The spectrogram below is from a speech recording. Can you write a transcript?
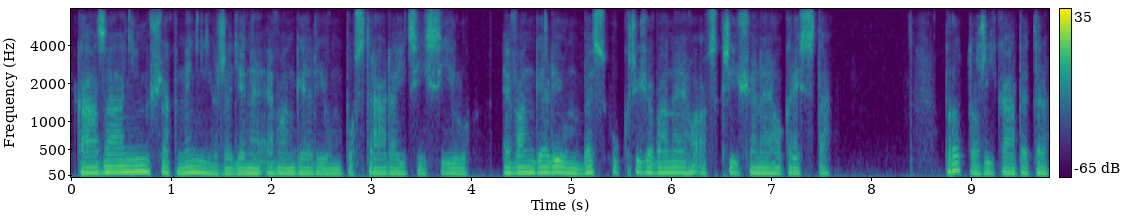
Kázáním však není ředěné evangelium postrádající sílu, evangelium bez ukřižovaného a vzkříšeného Krista. Proto říká Petr,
